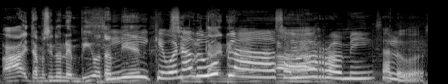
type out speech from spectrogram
Ah, estamos haciendo un envío sí, también. qué buena simultáneo. dupla. Saludos, Ah. Romy. Saludos.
